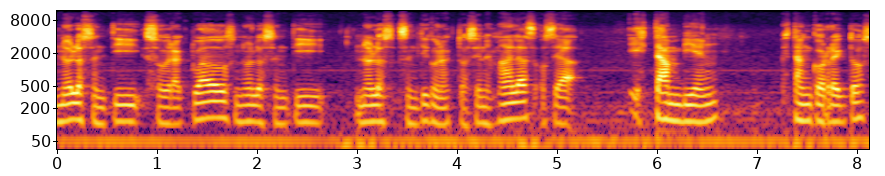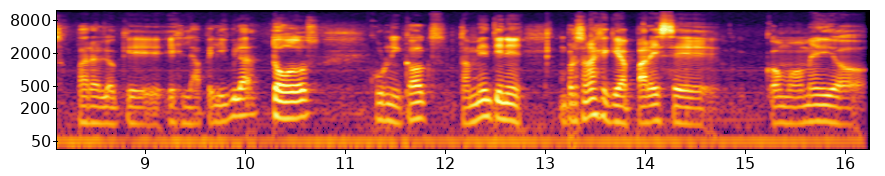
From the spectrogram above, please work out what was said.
No los sentí sobreactuados, no los sentí, no los sentí con actuaciones malas, o sea, están bien, están correctos para lo que es la película, todos. Courtney Cox también tiene un personaje que aparece como medio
